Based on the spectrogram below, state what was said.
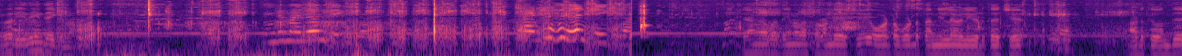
இவர் இதையும் தேய்க்கணும். தேங்காய் பார்த்தீங்கன்னா சுரண்டியாச்சு. ஓட்டை போட்டு தண்ணியெலாம் வெளியே எடுத்தாச்சு. அடுத்து வந்து.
